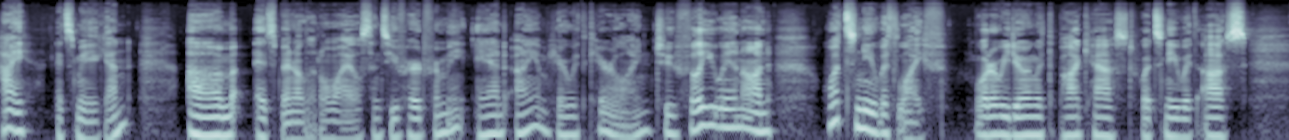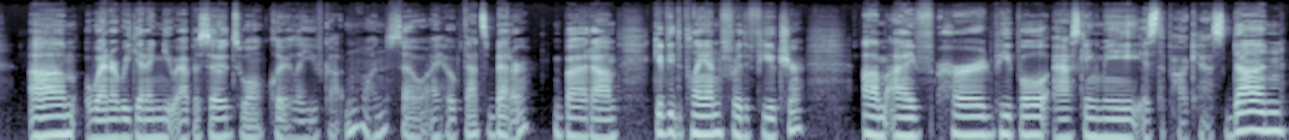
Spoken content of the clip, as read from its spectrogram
Hi, it's me again. Um, it's been a little while since you've heard from me, and I am here with Caroline to fill you in on what's new with life. What are we doing with the podcast? What's new with us? Um, when are we getting new episodes? Well, clearly you've gotten one, so I hope that's better. But um, give you the plan for the future. Um, I've heard people asking me, "Is the podcast done?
